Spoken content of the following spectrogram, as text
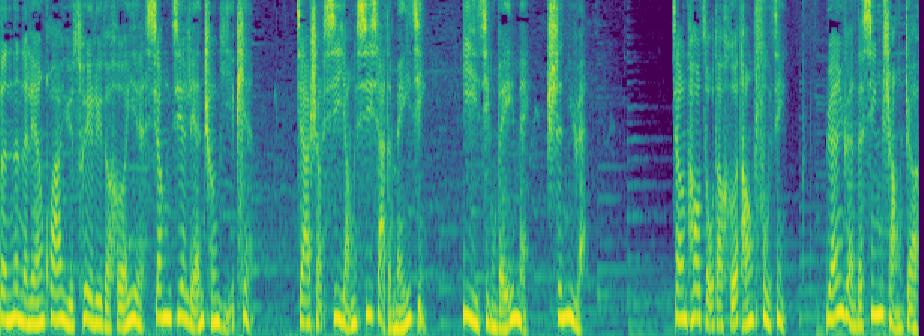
粉嫩的莲花与翠绿的荷叶相接连成一片，加上夕阳西下的美景，意境唯美深远。江涛走到荷塘附近，远远地欣赏着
